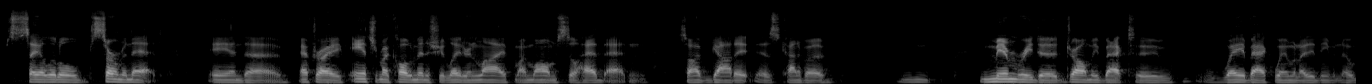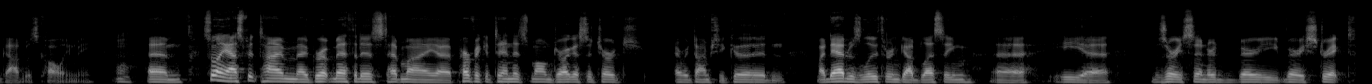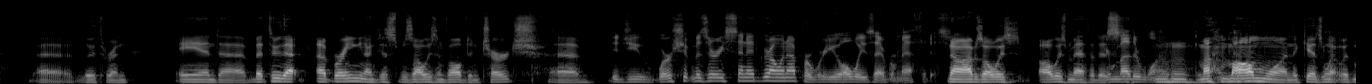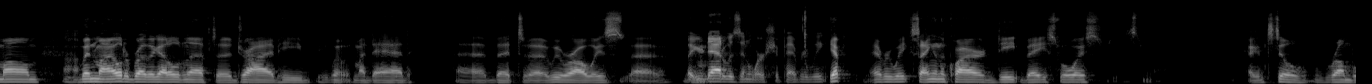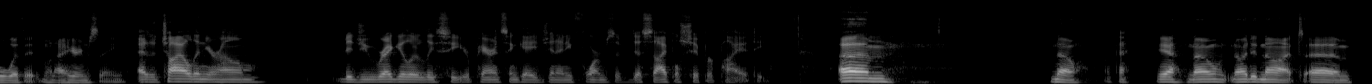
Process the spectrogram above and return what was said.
say a little sermonette. And uh, after I answered my call to ministry later in life, my mom still had that, and so I've got it as kind of a m- memory to draw me back to way back when when I didn't even know God was calling me. Um, so yeah, I spent time. I grew up Methodist, had my uh, perfect attendance. Mom drug us to church every time she could, and my dad was Lutheran. God bless him. Uh, he uh, Missouri Synod, very very strict uh, Lutheran, and uh, but through that upbringing, I just was always involved in church. Uh, Did you worship Missouri Synod growing up, or were you always ever Methodist? no, I was always always Methodist. Your mother won. Mhm. My mom won. The kids went with mom. Uh-huh. When my older brother got old enough to drive, he he went with my dad. Uh, but uh, we were always. Uh, But your dad was in worship every week. Yep, every week sang in the choir, deep bass voice. Just- I can still rumble with it when I hear him sing. As a child in your home, did you regularly see your parents engage in any forms of discipleship or piety? Um, no, Okay. yeah, no, no, I did not. Um,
